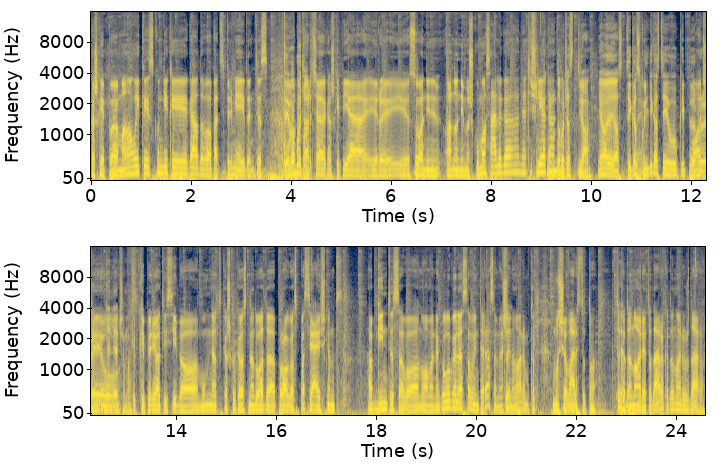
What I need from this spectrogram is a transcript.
Kažkaip mano laikais skundikai gaudavo patys pirmieji dantis. tai va būtent. Čia kažkaip jie ir su anonimiškumo sąlyga net išlieka. Dabar čia, jo, jo, jo, jo, staiga Taip. skundikas tai jau kaip ir O čia jau neliečiamas. kaip, kaip ir jo teisybė, o mums net kažkokios neduoda progos pasiaiškinti, apginti savo nuomonę, galų galę savo interesą. Mes šiandien norim, kad mus čia varstytų. Taip. Kada nori atidaro, kada nori uždaro.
